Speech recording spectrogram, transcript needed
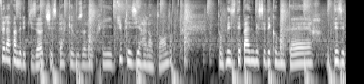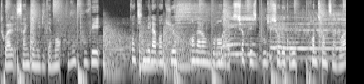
c'est la fin de l'épisode. J'espère que vous aurez pris du plaisir à l'entendre. Donc n'hésitez pas à nous laisser des commentaires, des étoiles, 5 bien évidemment. Vous pouvez continuer l'aventure en allant vous rendre sur Facebook, sur le groupe Prendre soin de sa voix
